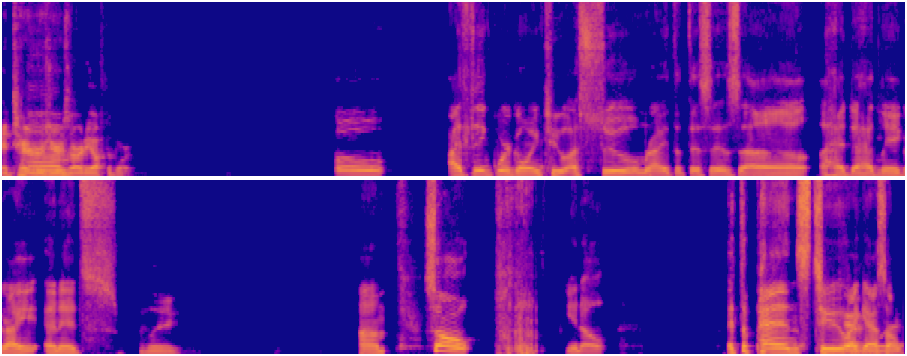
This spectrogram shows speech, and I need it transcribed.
and Terry Rozier is Um, already off the board. Oh, I think we're going to assume, right, that this is uh, a head-to-head league, right? And it's Like, um. So you know, it depends too, I guess, on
